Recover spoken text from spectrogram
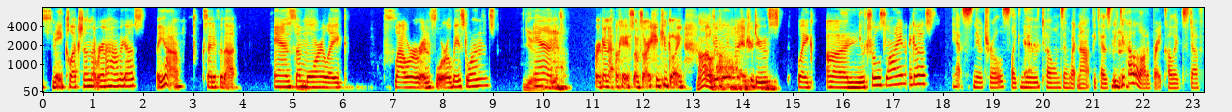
snake collection that we're gonna have i guess but yeah excited for that and some more like flower and floral based ones. Yeah. And we're gonna okay, so I'm sorry, keep going. No. Uh, we really want to introduce like a neutrals line, I guess. Yes, neutrals, like yeah. nude tones and whatnot, because we mm-hmm. do have a lot of bright colored stuff,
